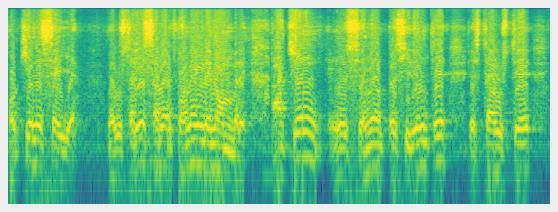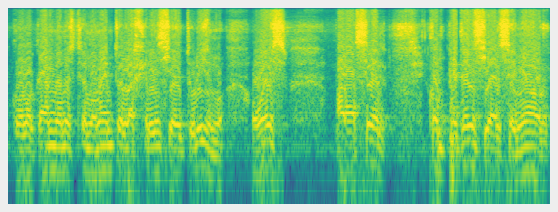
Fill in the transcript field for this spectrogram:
o quién es ella. Me gustaría saber ponerle nombre. ¿A quién, el señor presidente, está usted colocando en este momento en la gerencia de turismo? ¿O es para hacer competencia al señor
